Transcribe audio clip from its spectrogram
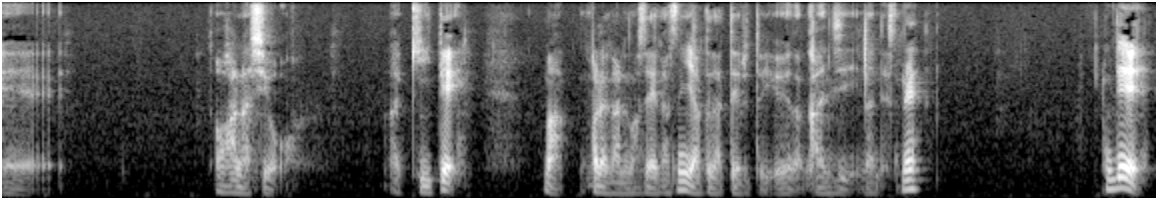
えー、お話を聞いてまあこれからの生活に役立てるというような感じなんですね。で、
